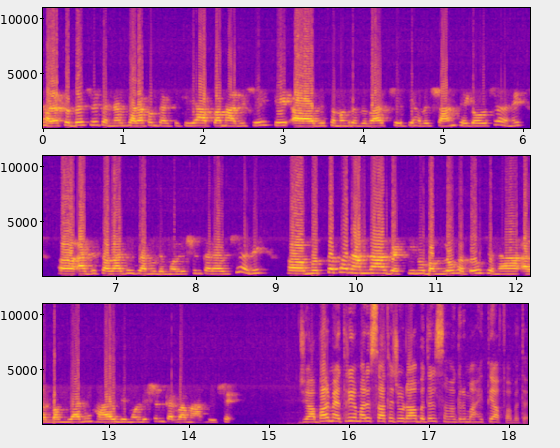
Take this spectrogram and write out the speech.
ધારાસભ્ય છે તેમના દ્વારા પણ પ્રતિક્રિયા આપવામાં આવી છે કે જે સમગ્ર વિવાદ છે તે હવે શાંત થઈ ગયો છે અને આજે સવારથી જ આનું ડિમોલિશન કરાયું છે અને મુસ્તફા નામના વ્યક્તિનો બંગલો હતો જેના બંગલાનું હાલ ડિમોલિશન કરવામાં આવ્યું છે. જે, આભાર. મૈત્રી, અમારી સાથે જોડાવા બદલ સમગ્ર માહિતી આપવા બદલ.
